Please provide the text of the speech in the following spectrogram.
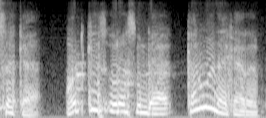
Pusaka, podcast orang Sunda, kamu karep.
